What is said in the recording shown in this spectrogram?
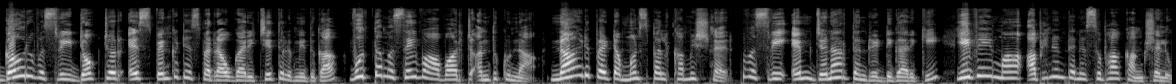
గౌరవశ్రీ డాక్టర్ ఎస్ వెంకటేశ్వరరావు గారి చేతుల మీదుగా ఉత్తమ సేవ అవార్డు అందుకున్న Naidupeta municipal commissioner Shri M Janardhan Reddy గారికి ఇవే మా అభినందన శుభాకాంక్షలు.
